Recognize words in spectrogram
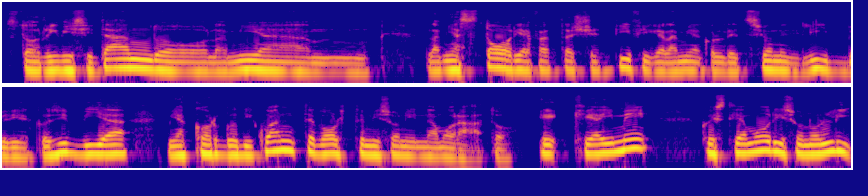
sto rivisitando la mia, mm, la mia, storia fantascientifica, la mia collezione di libri e così via, mi accorgo di quante volte mi sono innamorato e che ahimè questi amori sono lì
